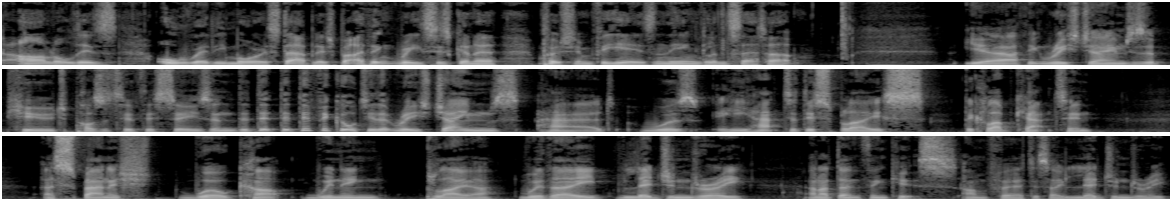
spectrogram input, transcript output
Arnold is already more established, but I think Reece is going to push him for years in the England setup. Yeah, I think Reece James is a huge positive this season. The, the difficulty that Reece James had was he had to displace the club captain, a Spanish World Cup winning player with a legendary, and I don't think it's unfair to say legendary,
